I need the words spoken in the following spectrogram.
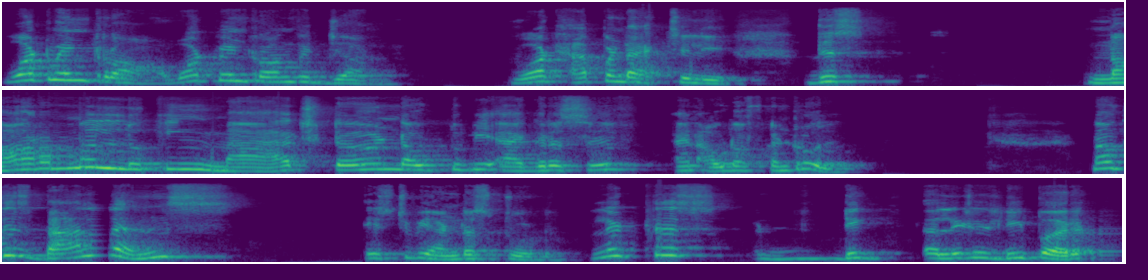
what went wrong? What went wrong with john? What happened actually? This normal looking match turned out to be aggressive and out of control. Now this balance is to be understood. Let us dig a little deeper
